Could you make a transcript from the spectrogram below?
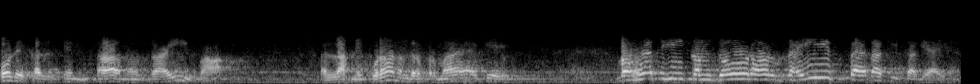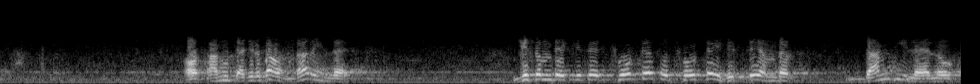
خلق الانسان ضعیفا۔ اللہ نے قرآن اندر فرمایا ہے کہ بہت ہی کمزور اور ضعیف پیدا کیتا گیا ہے۔ اور سانو تجربہ ہوں رہتا ہے۔ جسم کے کسی چھوٹے تو چھوٹے حصے اندر دم بھی لے لو،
